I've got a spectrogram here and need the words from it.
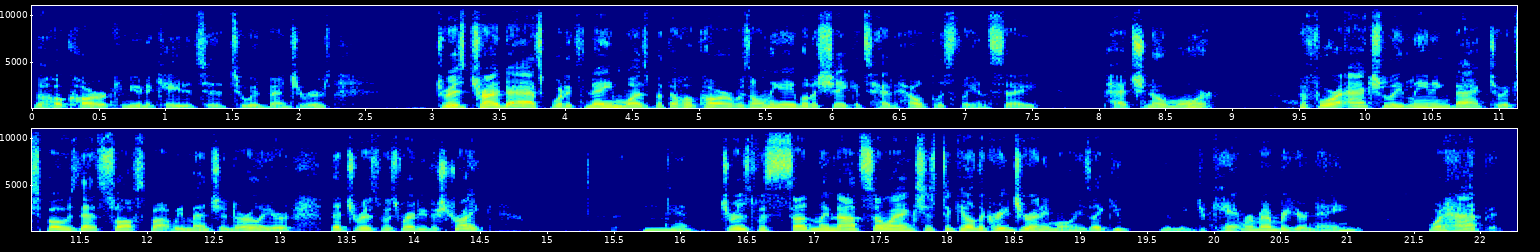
The hook horror communicated to the two adventurers. Drizzt tried to ask what its name was, but the hook horror was only able to shake its head helplessly and say, Petch no more. Before actually leaning back to expose that soft spot we mentioned earlier that Drizzt was ready to strike. Hmm. Drizzt was suddenly not so anxious to kill the creature anymore. He's like, "You, you can't remember your name? What happened?"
